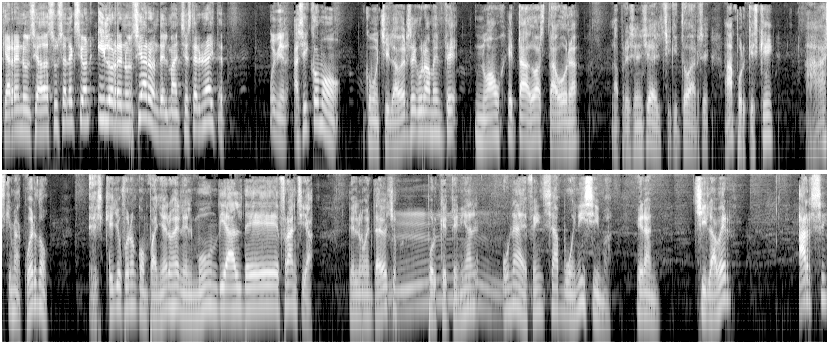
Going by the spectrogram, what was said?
que ha renunciado a su selección y lo renunciaron del Manchester United. Muy bien, así como, como Chilaver seguramente no ha objetado hasta ahora la presencia del chiquito Arce. Ah, porque es que, ah, es que me acuerdo, es que ellos fueron compañeros en el Mundial de Francia del 98, porque tenían mm. una defensa buenísima. Eran Chilaver, Arce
